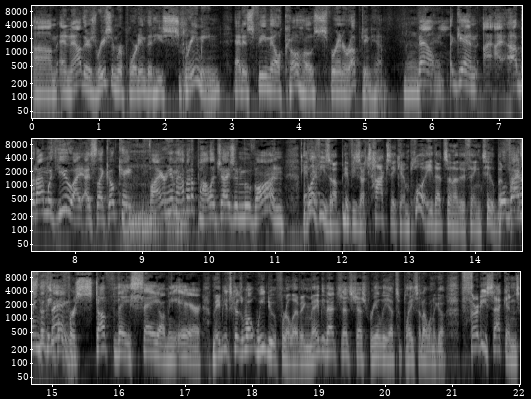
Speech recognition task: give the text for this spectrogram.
Um, and now there's recent reporting that he's screaming at his female co-hosts for interrupting him. Now, again, I, I, but I'm with you. I, it's like, okay, fire him. How about apologize and move on? And but if he's a if he's a toxic employee, that's another thing too. But Well, that's firing the people thing. for stuff they say on the air, maybe it's because of what we do for a living. Maybe that's that's just really that's a place that I want to go. Thirty seconds,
